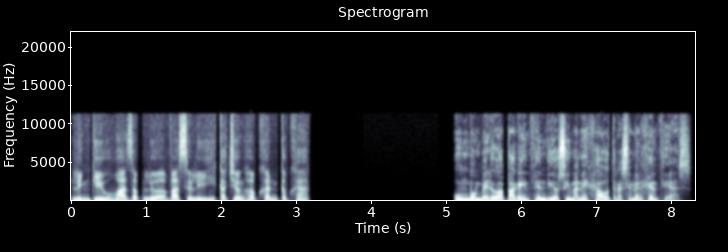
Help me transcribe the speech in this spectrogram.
Lính cứu hỏa dập lửa và xử lý các trường hợp khẩn cấp khác. Un bombero apaga incendios y maneja otras emergencias.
